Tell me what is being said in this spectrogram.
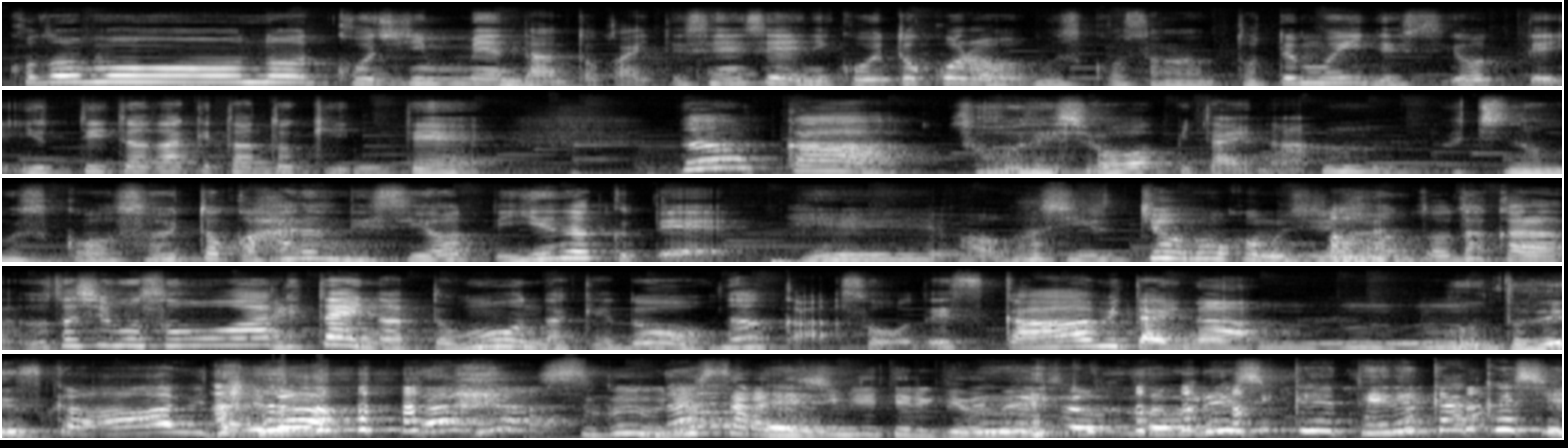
子供の個人面談とか言って先生にこういうところ息子さんとてもいいですよって言っていただけた時って、うんなんかそうでしょ？みたいな、うん、うちの息子そういうとこあるんですよって言えなくて。へえ私言っちゃう方かもしれない。本当。だから私もそうありたいなって思うんだけど、うん、なんかそうですか？みたいな、うんうんうん、本当ですか？みたいな。すごい嬉しさがにじみ出てるけどね。そうそう嬉しく照れ隠し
